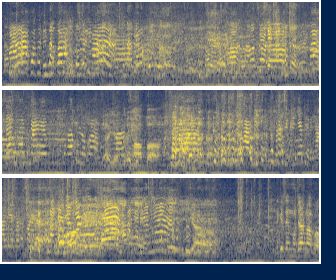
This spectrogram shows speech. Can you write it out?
Pak, aku minta tolong difotoin, Pak. Minta tolong. Pak, Pak saya UMKM Merapi loh, Pak. Iya terus ngopo? Rezekinya biar ngalir. Pak kan, Pak Ganjarnya. Iya. Niki sing muda napa?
